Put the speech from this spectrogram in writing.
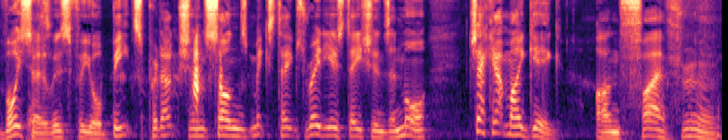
voiceovers for your beats, productions, songs, mixtapes, radio stations, and more, check out my gig on Fiverr.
